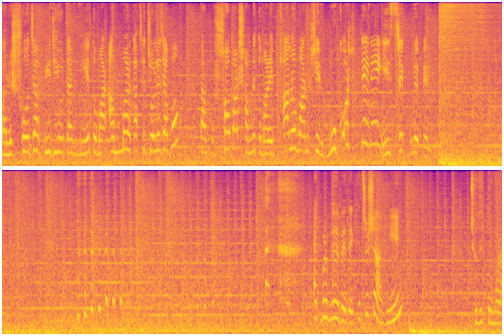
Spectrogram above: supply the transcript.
তাহলে সোজা ভিডিওটা নিয়ে তোমার আম্মার কাছে চলে যাব। তারপর সবার সামনে তোমার এই ভালো মানুষের মুখোশ টেনে হিস্ট্রে খুলে ফেলব। একবার ভেবে দেখেছ, শাহিন? যদি তোমার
